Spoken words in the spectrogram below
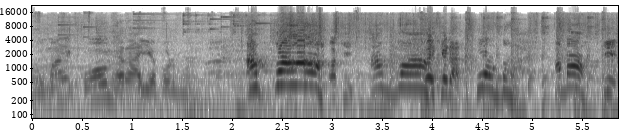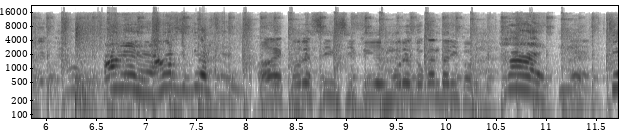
ঘুমায় কম হেরা আইয়া পড়ব আব্বা! অকি আব্বা! ওই কেডা? এ আব্বা! আব্বা! কি? আমার হায় তোরে চিনছি তুই এই মোরে দোকানদারি করবি হাই হ্যাঁ। তে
